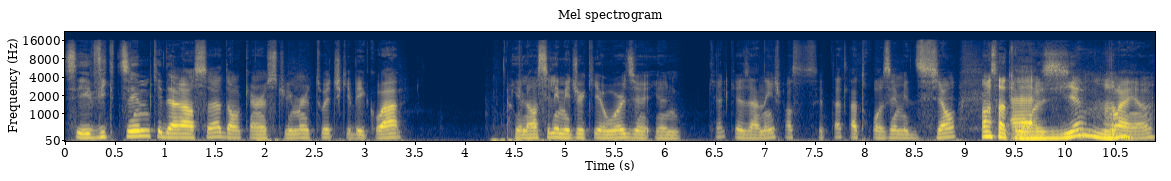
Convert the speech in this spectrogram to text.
C'est Victime qui est derrière ça, donc un streamer Twitch québécois. Il a lancé les Major Key Awards il y a, quelques années. Je pense que c'est peut-être la troisième édition. Je pense la euh, troisième. Hein? Ouais, hein?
